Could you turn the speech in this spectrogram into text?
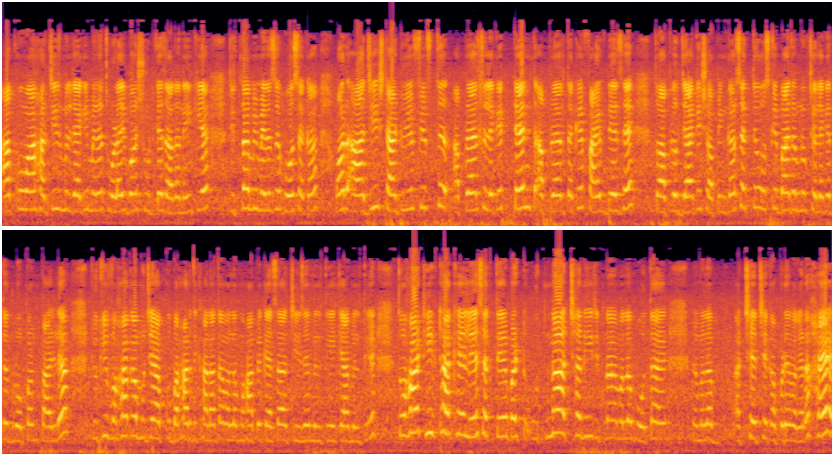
आपको वहाँ हर चीज़ मिल जाएगी। मैंने थोड़ा ही बहुत शूट किया, ज़्यादा नहीं किया, जितना भी मेरे से हो सका। और आज ही स्टार्ट हुई है फिफ्थ अप्रैल से लेकर टेंथ अप्रैल तक है। फाइव डेज़ है तो आप लोग जाके शॉपिंग कर सकते हो। उसके बाद हम लोग चले गए थे ग्रोपन पार्लिया क्योंकि वहाँ का मुझे आपको बाहर दिखाना था मतलब वहाँ पर कैसा चीज़ें मिलती हैं, क्या मिलती है। तो हाँ ठीक ठाक है, ले सकते हैं बट उतना अच्छा नहीं जितना मतलब होता है मतलब अच्छे अच्छे कपड़े वगैरह। है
